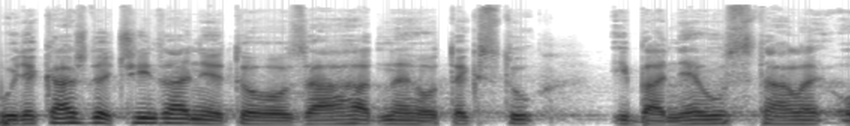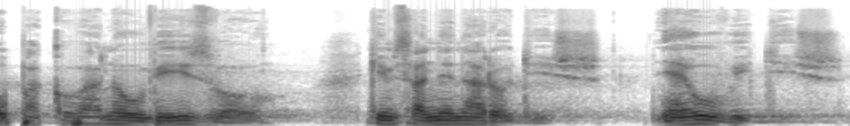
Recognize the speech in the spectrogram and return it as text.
bude každé čítanie toho záhadného textu iba neustále opakovanou výzvou kým sa nenarodíš, neuvidíš.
